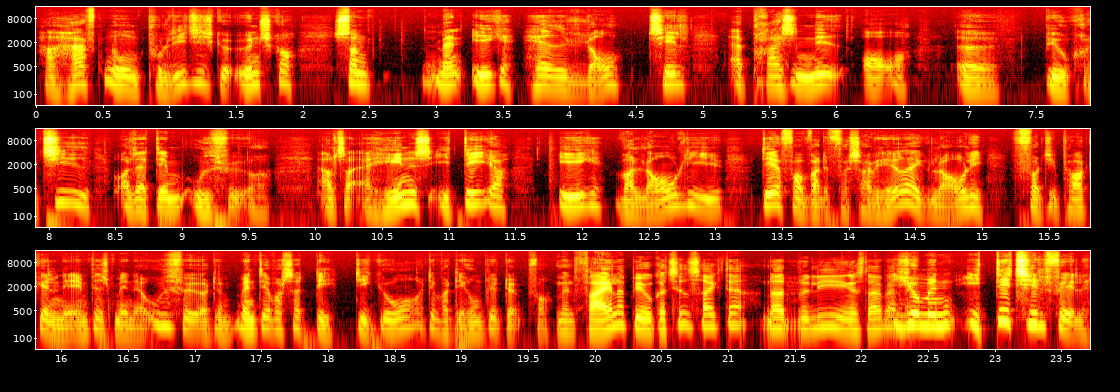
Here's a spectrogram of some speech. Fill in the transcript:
har haft nogle politiske ønsker, som man ikke havde lov til at presse ned over øh, byråkratiet og lade dem udføre. Altså at hendes idéer ikke var lovlige. Derfor var det for så vidt heller ikke lovligt for de pågældende embedsmænd at udføre dem, men det var så det, de gjorde, og det var det, hun blev dømt for. Men fejler byråkratiet så ikke der, når du lige Inger Støjberg? Jo, men i det tilfælde,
